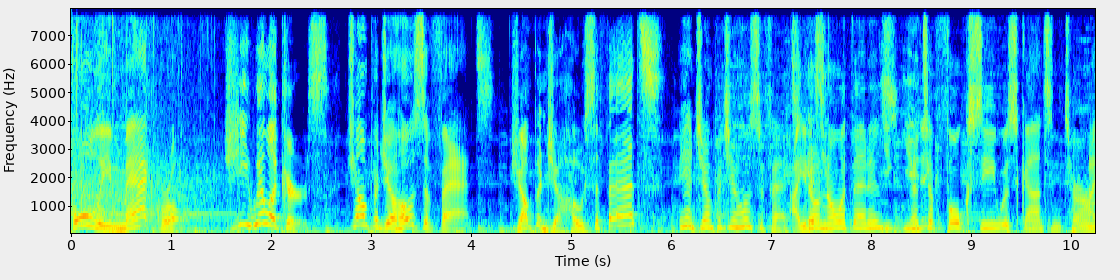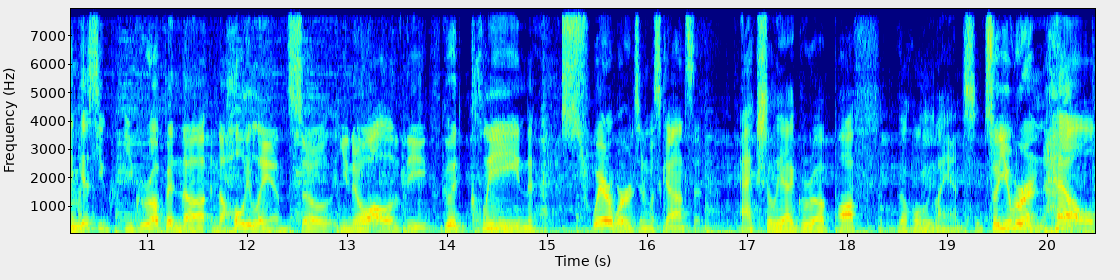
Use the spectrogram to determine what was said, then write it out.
Holy mackerel! Gee Willikers! Jumpin' Jehoshaphat! Jumpin' Jehoshaphat's? Yeah, Jumpin' Jehoshaphat. I You don't you- know what that is? you- you That's a did- folksy Wisconsin term. I guess you you grew up in the in the Holy Land, so you know all of the good, clean swear words in Wisconsin. Actually, I grew up off the Holy Lands. It's, So you were in hell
